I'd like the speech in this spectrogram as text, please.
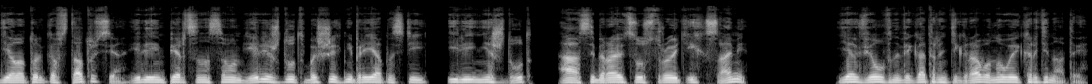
Дело только в статусе, или имперцы на самом деле ждут больших неприятностей, или не ждут, а собираются устроить их сами? Я ввел в навигатор антиграва новые координаты,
